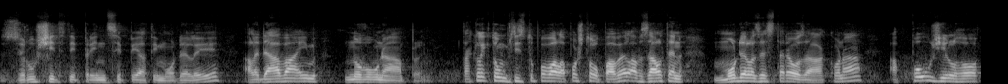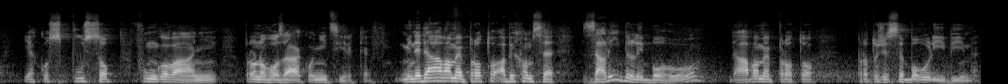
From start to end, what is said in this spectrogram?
zrušit ty principy a ty modely, ale dává jim novou náplň. Takhle k tomu přistupoval apoštol Pavel a vzal ten model ze starého zákona a použil ho jako způsob fungování pro novozákonní církev. My nedáváme proto, abychom se zalíbili Bohu, dáváme proto, protože se Bohu líbíme.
